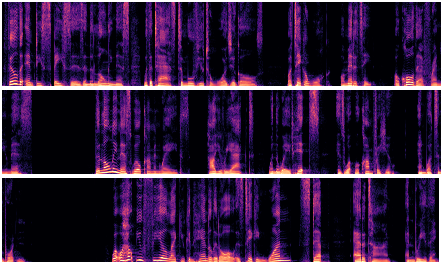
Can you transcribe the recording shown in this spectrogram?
Fill the empty spaces and the loneliness with a task to move you towards your goals. Or take a walk, or meditate, or call that friend you miss. The loneliness will come in waves. How you react when the wave hits is what will come for you and what's important. What will help you feel like you can handle it all is taking one step at a time and breathing.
